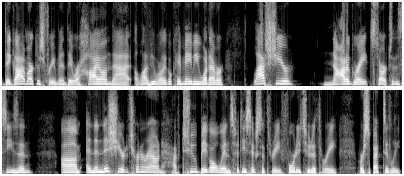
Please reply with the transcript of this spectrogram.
they got Marcus Freeman. They were high on that. A lot of people were like, okay, maybe whatever. Last year, not a great start to the season. Um, and then this year to turn around, have two big old wins, 56 to 3, 42 to 3, respectively.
